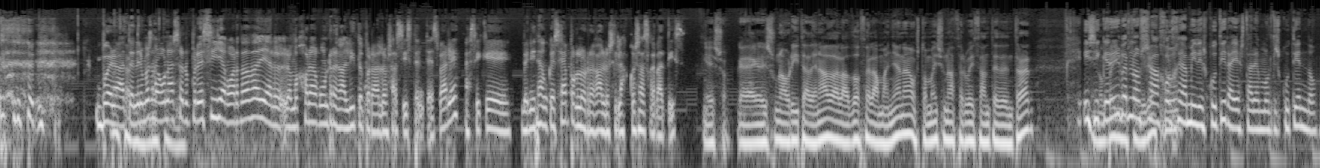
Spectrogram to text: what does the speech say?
Bueno, tendremos alguna sorpresilla guardada y a lo mejor algún regalito para los asistentes, ¿vale? Así que venid aunque sea por los regalos y las cosas gratis. Eso, que es una horita de nada a las 12 de la mañana, os tomáis una cerveza antes de entrar. Y si Nos queréis vernos a. Jorge y a mí discutir, ahí estaremos discutiendo.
